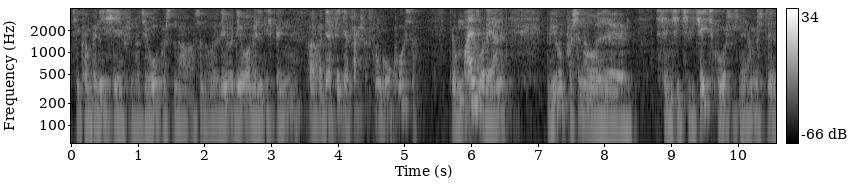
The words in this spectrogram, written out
til kompagnichefen og til obersten og sådan noget. Det var, det var vældig spændende. Og, og der fik jeg faktisk også nogle gode kurser. Det var meget moderne. Vi var på sådan noget øh, sensitivitetskursus nærmest øh,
